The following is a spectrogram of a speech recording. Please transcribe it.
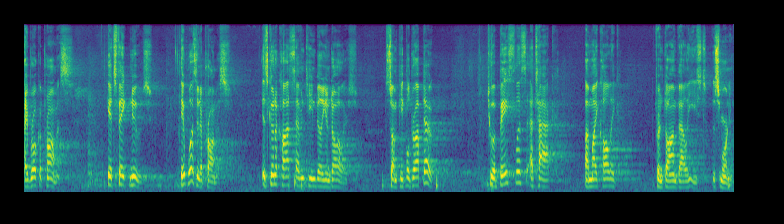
I broke a promise. It's fake news. It wasn't a promise. It's going to cost $17 billion. Some people dropped out. To a baseless attack on my colleague from Don Valley East this morning.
